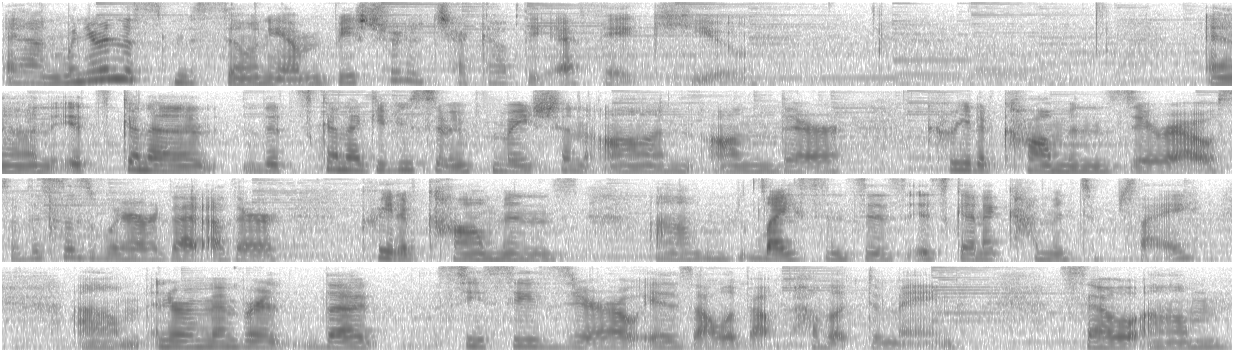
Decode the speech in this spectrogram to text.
And when you're in the Smithsonian, be sure to check out the FAQ. And it's gonna it's gonna give you some information on on their Creative Commons Zero. So this is where that other Creative Commons um, licenses is to come into play. Um, and remember, the CC Zero is all about public domain. So, um,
